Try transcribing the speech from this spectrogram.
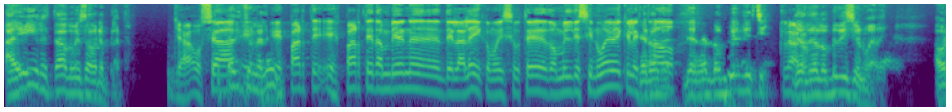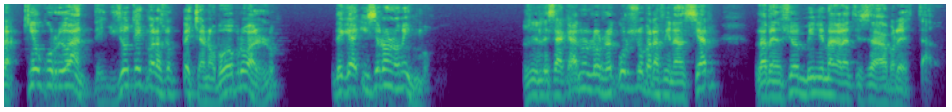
ahí el Estado comienza a poner plata. Ya, o sea, es, es, parte, es parte también de la ley, como dice usted, de 2019, que el Estado... Desde, el, 2010, claro. desde el 2019. Ahora, ¿qué ocurrió antes? Yo tengo la sospecha, no puedo probarlo, de que hicieron lo mismo. Entonces le sacaron los recursos para financiar la pensión mínima garantizada por el Estado.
